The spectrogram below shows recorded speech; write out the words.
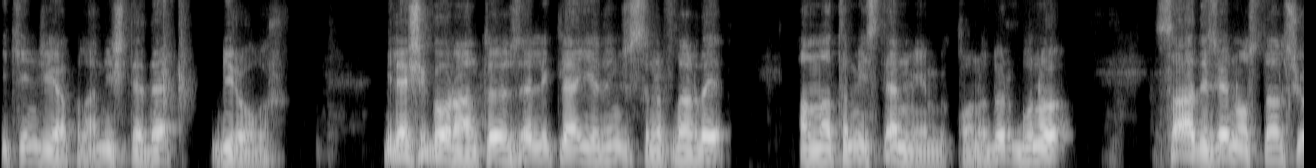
ikinci yapılan işte de bir olur. Bileşik orantı özellikle 7. sınıflarda anlatımı istenmeyen bir konudur. Bunu sadece nostalji,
